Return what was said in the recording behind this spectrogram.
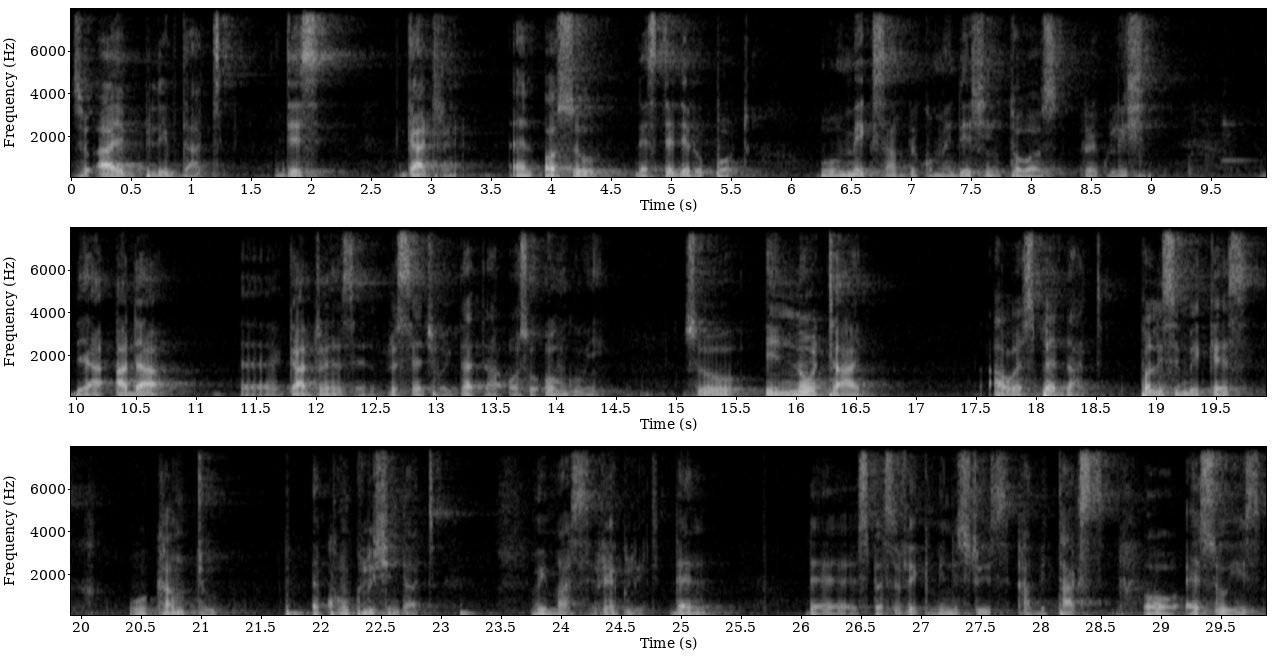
So I believe that this gathering and also the study report will make some recommendation towards regulation. There are other uh, gatherings and research work that are also ongoing. So, in no time, I will expect that policymakers will come to a conclusion that we must regulate. Then the specific ministries can be taxed, or SOEs,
